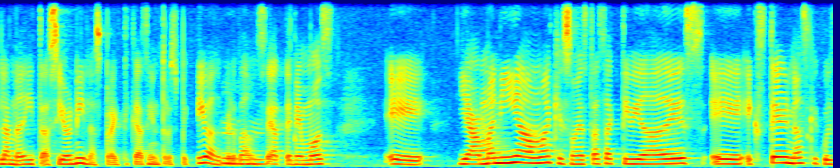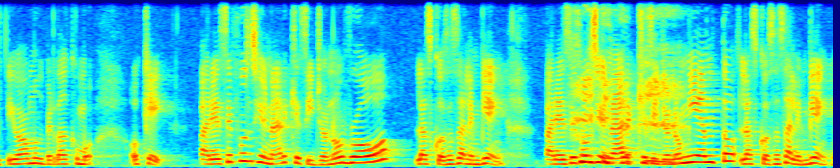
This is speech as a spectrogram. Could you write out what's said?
la meditación y las prácticas introspectivas, ¿verdad? O sea, tenemos... Eh, Yama ni Yama, que son estas actividades eh, externas que cultivamos, ¿verdad? Como, ok, parece funcionar que si yo no robo, las cosas salen bien. Parece funcionar que si yo no miento, las cosas salen bien.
